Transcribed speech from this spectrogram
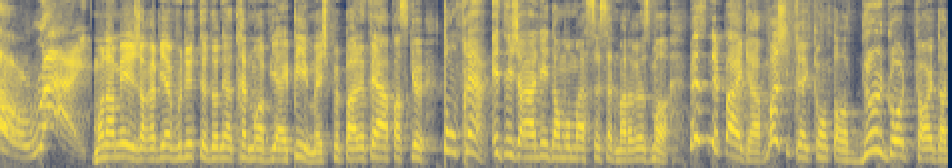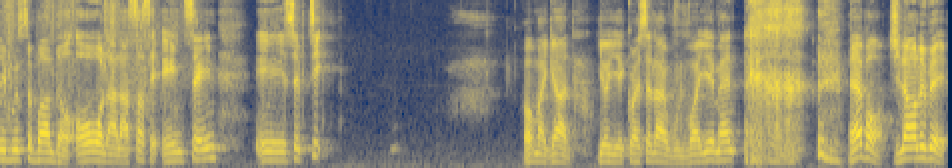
Alright! Mon ami, j'aurais bien voulu te donner un traitement VIP, mais je peux pas le faire parce que ton frère est déjà allé dans mon Master Set, malheureusement. Mais ce n'est pas grave. Moi, je suis très content. Deux gold cards dans les booster bundles. Oh là là, ça c'est insane. Et ce petit... Oh my god. Yo, il est coincé là, vous le voyez, man? Mais bon, je l'ai enlevé.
